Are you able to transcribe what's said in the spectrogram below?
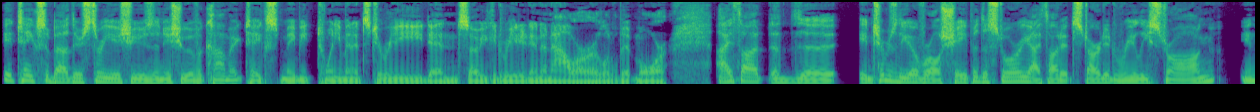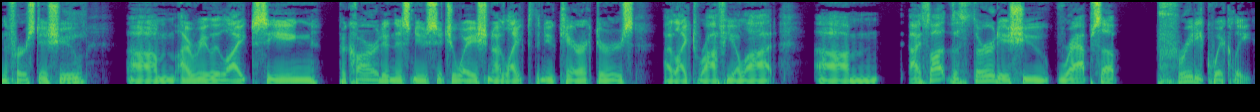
it takes about there's three issues. An issue of a comic takes maybe 20 minutes to read, and so you could read it in an hour or a little bit more. I thought the in terms of the overall shape of the story, I thought it started really strong in the first issue. Um, I really liked seeing Picard in this new situation. I liked the new characters. I liked Raffi a lot. Um, I thought the third issue wraps up pretty quickly.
